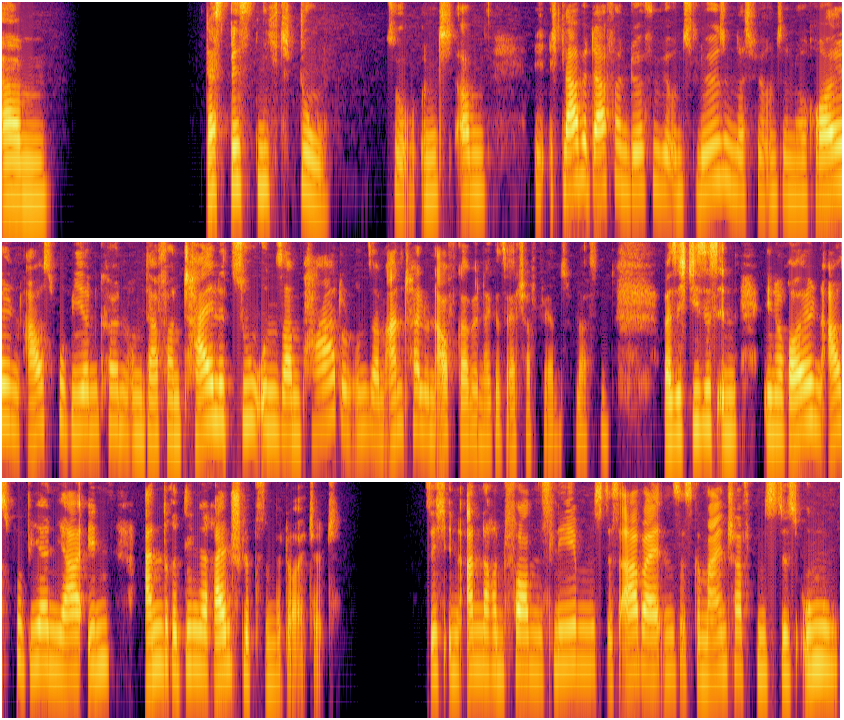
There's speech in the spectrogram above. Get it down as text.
ähm das bist nicht du. So, und, ähm, ich glaube, davon dürfen wir uns lösen, dass wir uns in Rollen ausprobieren können, um davon Teile zu unserem Part und unserem Anteil und Aufgabe in der Gesellschaft werden zu lassen. Weil sich dieses in in Rollen ausprobieren ja in andere Dinge reinschlüpfen bedeutet. Sich in anderen Formen des Lebens, des Arbeitens, des Gemeinschaftens, des Um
